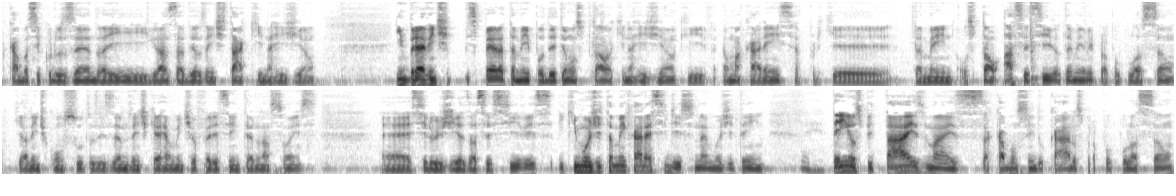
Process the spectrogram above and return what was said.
acaba se cruzando aí e graças a Deus a gente está aqui na região. Em breve a gente espera também poder ter um hospital aqui na região, que é uma carência, porque também hospital acessível também para a população, que além de consultas e exames, a gente quer realmente oferecer internações, é, cirurgias acessíveis, e que Mogi também carece disso, né? Mogi tem, é. tem hospitais, mas acabam sendo caros para a população.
